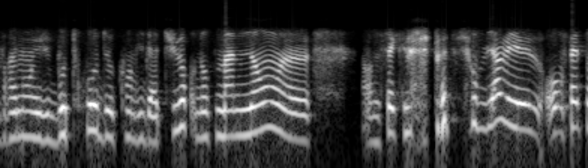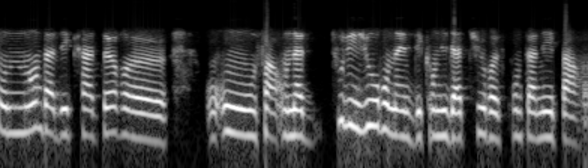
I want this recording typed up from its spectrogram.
vraiment eu beau trop de candidatures. Donc maintenant, alors je sais que je suis pas toujours bien, mais en fait, on demande à des créateurs on, enfin, on a tous les jours, on a des candidatures spontanées par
